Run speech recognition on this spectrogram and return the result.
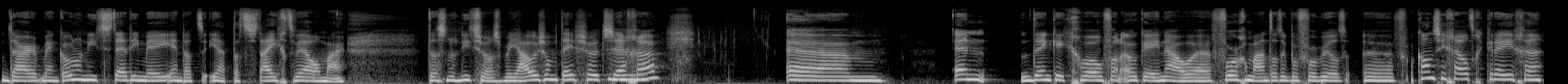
daar ben ik ook nog niet steady mee. En dat, ja, dat stijgt wel, maar dat is nog niet zoals bij jou is, om het even zo te zeggen. Ehm, en denk ik gewoon van, oké, nou, eh, vorige maand had ik bijvoorbeeld eh, vakantiegeld gekregen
